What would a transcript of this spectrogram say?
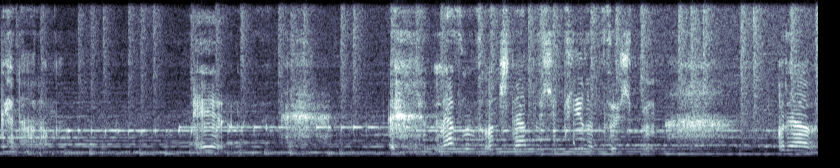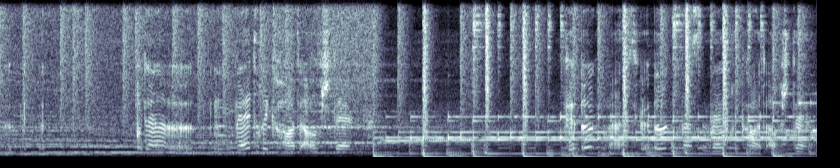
Keine Ahnung. Ey, lass uns unsterbliche Tiere züchten. Oder. Oder einen Weltrekord aufstellen. Für irgendwas, für irgendwas einen Weltrekord aufstellen.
